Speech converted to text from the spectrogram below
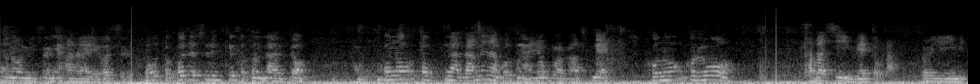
あのみそぎ払いをするここでするっていうことになるとこの時がダメなことがよく分かってこのこれを正しい目とかそういう意味。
